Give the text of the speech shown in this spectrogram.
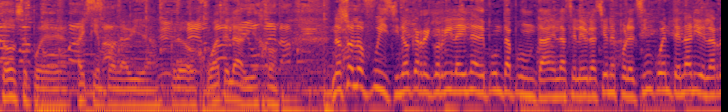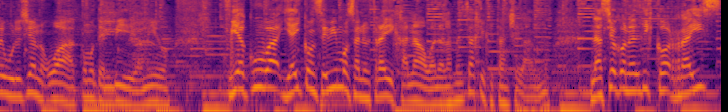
Todo se puede, hay tiempo en la vida, pero jugátela, viejo. No solo fui, sino que recorrí la isla de punta a punta en las celebraciones por el cincuentenario de la revolución. ¡Guau! ¿Cómo te envidio, amigo? Fui a Cuba y ahí concebimos a nuestra hija. No, bueno, los mensajes que están llegando. Nació con el disco Raíz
